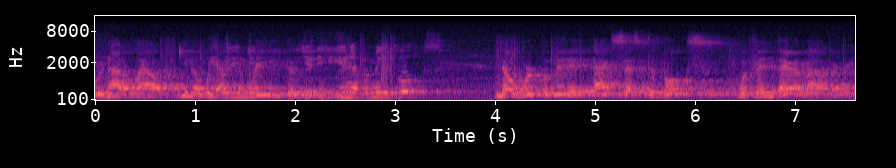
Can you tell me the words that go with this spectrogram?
We're not allowed, you know, we have to read the... You, you you not permitted books? No, we're permitted access to books within their library.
